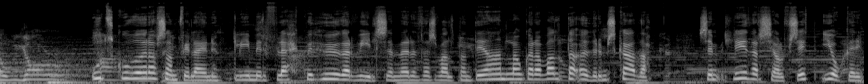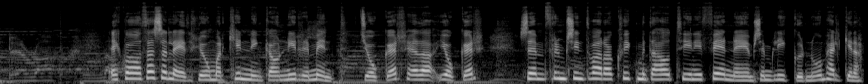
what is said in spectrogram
Útskúfaður af samfélaginu glýmir flekk við hugarvíl sem verður þess valdandi að hann langar að valda öðrum skada, sem hliðar sjálf sitt Jókerinn. Eitthvað á þessa leið hljómar kynning á nýri mynd, Joker eða Joker, sem frumsýnd var á kvikmyndaháttíðin í Fenegjum sem líkur nú um helgina.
